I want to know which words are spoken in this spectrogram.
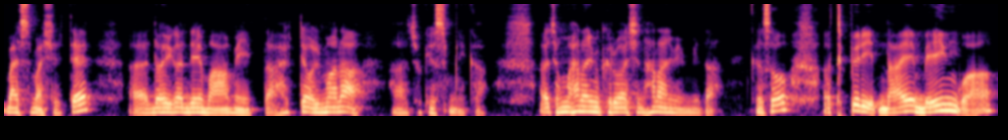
말씀하실 때 아, 너희가 내 마음에 있다 할 때 얼마나 아, 좋겠습니까? 아, 정말 하나님이 그러하신 하나님입니다. 그래서 어, 특별히 나의 메인과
